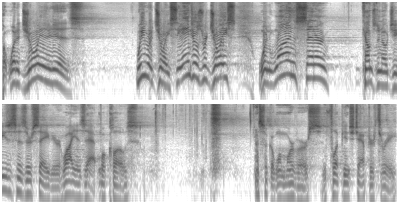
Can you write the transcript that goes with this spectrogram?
But what a joy that it is. We rejoice. The angels rejoice when one sinner comes to know Jesus as their Savior. Why is that? We'll close. Let's look at one more verse in Philippians chapter 3.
